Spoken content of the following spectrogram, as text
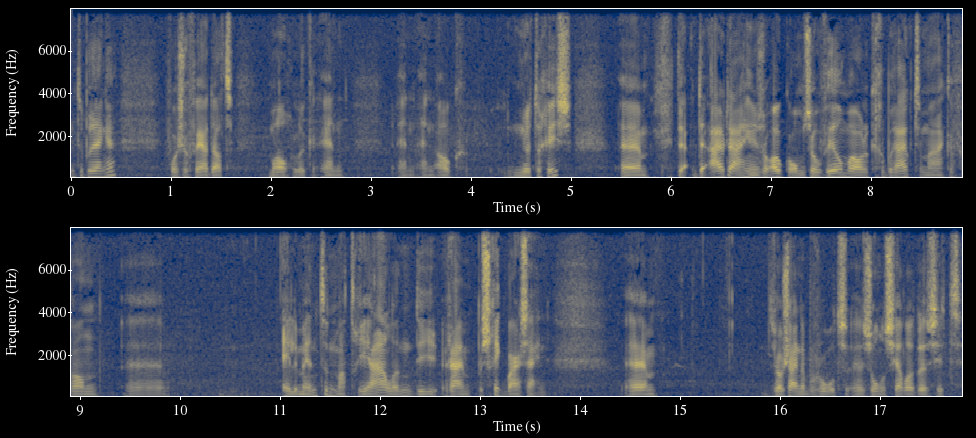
100% te brengen. Voor zover dat mogelijk en, en, en ook nuttig is. Uh, de, de uitdaging is ook om zoveel mogelijk gebruik te maken van uh, elementen, materialen die ruim beschikbaar zijn. Uh, zo zijn er bijvoorbeeld uh, zonnecellen, daar zit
